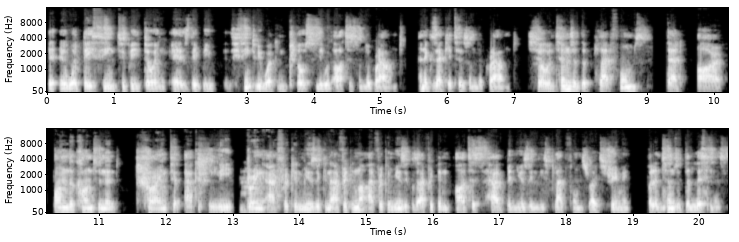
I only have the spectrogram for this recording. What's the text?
it, it, what they seem to be doing is they be they seem to be working closely with artists on the ground and executives on the ground. So in terms of the platforms that are on the continent trying to actually bring African music and African, not African music, because African artists have been using these platforms, right? Streaming. But in terms of the listeners,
